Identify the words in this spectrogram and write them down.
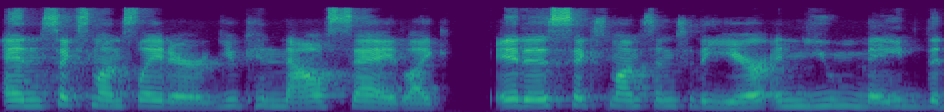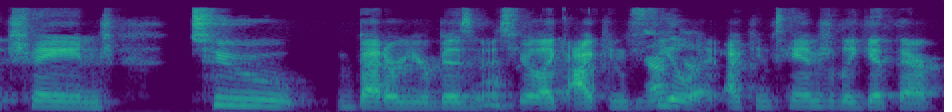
And six months later, you can now say, like, it is six months into the year, and you made the change to better your business. You're like, I can feel yeah. it. I can tangibly get there.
